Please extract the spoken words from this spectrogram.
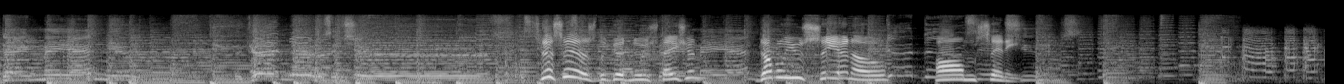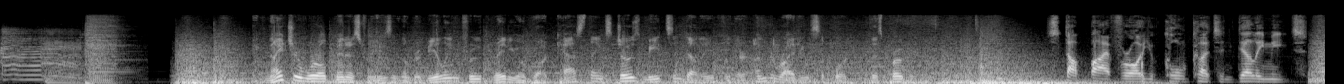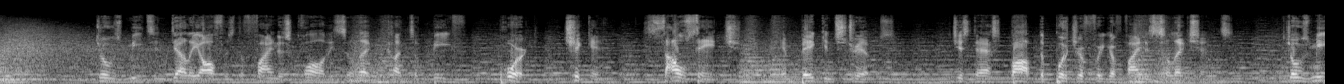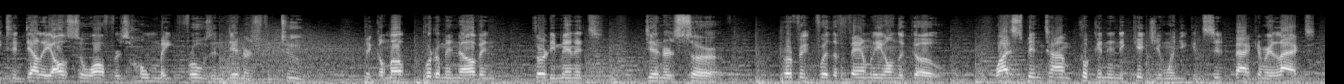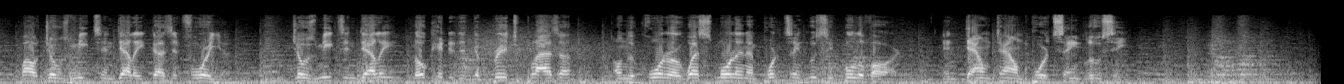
Dame me and you. The good news in shoes. This is the Good News Station, WCNO, Palm City. Ignite Your World Ministries and the Revealing Truth radio broadcast thanks Joe's Meats in Deli for their underwriting support of this program. Stop by for all your cold cuts and deli meats. Joe's Meats in Deli offers the finest quality select cuts of beef, pork, chicken, sausage, and bacon strips. Just ask Bob the Butcher for your finest selections. Joe's Meats in Deli also offers homemade frozen dinners for two. Pick them up, put them in the oven, 30 minutes, dinner's served. Perfect for the family on the go. Why spend time cooking in the kitchen when you can sit back and relax while Joe's Meats in Deli does it for you? Joe's Meats in Deli, located at the Bridge Plaza on the corner of Westmoreland and Port St. Lucie Boulevard in downtown Port St. Lucie.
